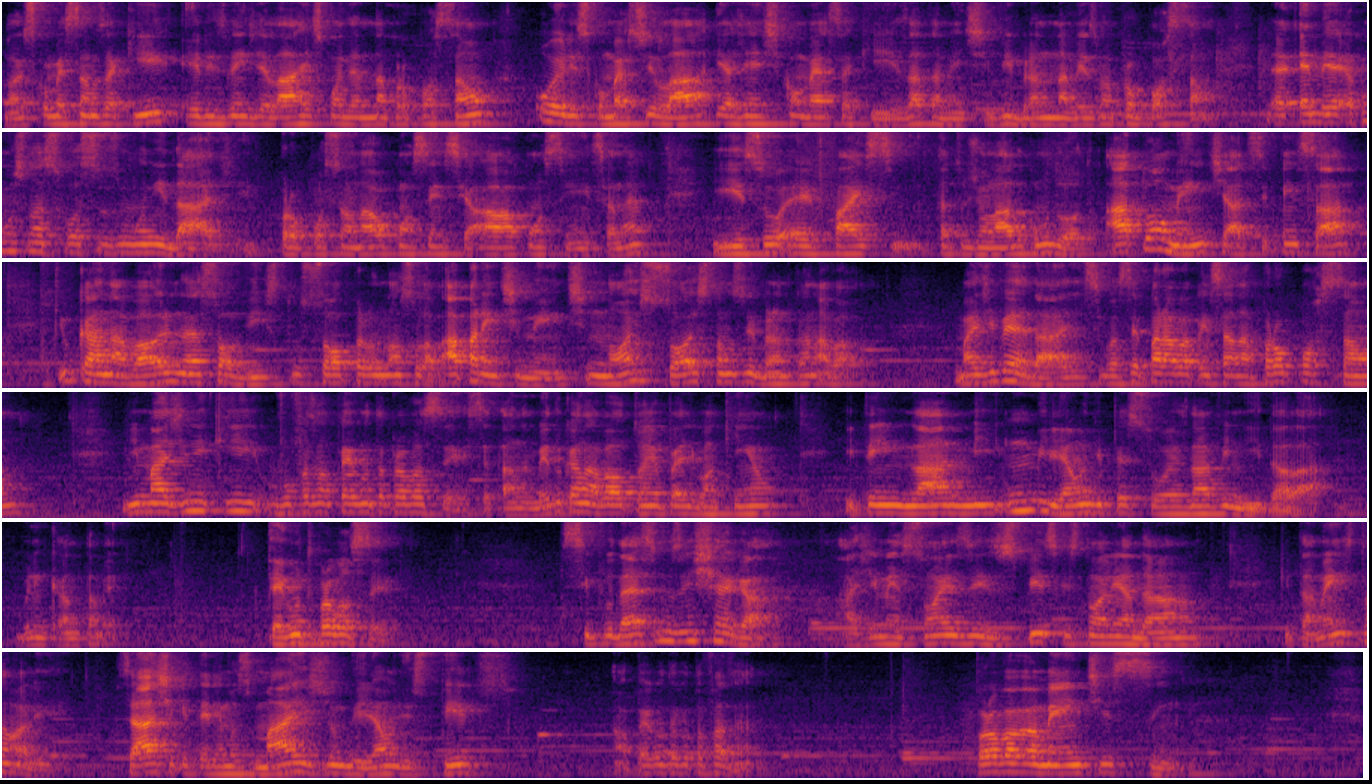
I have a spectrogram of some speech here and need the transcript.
Nós começamos aqui, eles vêm de lá respondendo na proporção, ou eles começam de lá e a gente começa aqui exatamente vibrando na mesma proporção. É, é, é como se nós fôssemos uma unidade proporcional consciencial à consciência, né? E isso é, faz tanto de um lado como do outro. Atualmente, há de se pensar que o carnaval ele não é só visto só pelo nosso lado. Aparentemente, nós só estamos vibrando o carnaval. Mas de verdade, se você parar para pensar na proporção, imagine que. Vou fazer uma pergunta para você. Você está no meio do carnaval, Tonho Pé de Banquinho, e tem lá um milhão de pessoas na avenida lá, brincando também. Pergunto para você: se pudéssemos enxergar as dimensões e os espíritos que estão ali andando, que também estão ali, você acha que teríamos mais de um bilhão de espíritos? É uma pergunta que eu estou fazendo. Provavelmente sim.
